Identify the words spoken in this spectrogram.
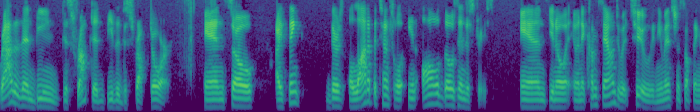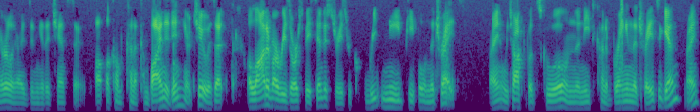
rather than being disrupted, be the disruptor. And so I think there's a lot of potential in all of those industries. And you know, when it comes down to it too, and you mentioned something earlier, I didn't get a chance to. I'll, I'll kind of combine it in here too. Is that a lot of our resource-based industries need people in the trades, right? And we talked about school and the need to kind of bring in the trades again, right?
